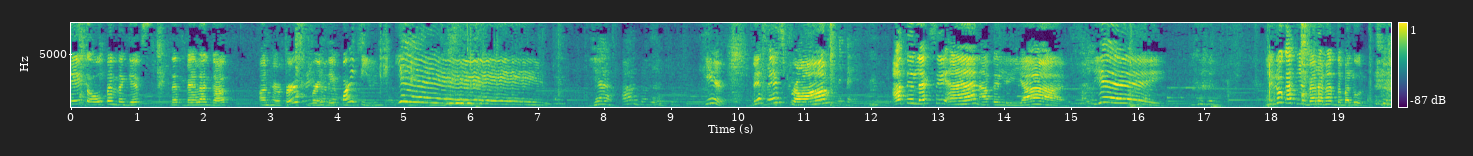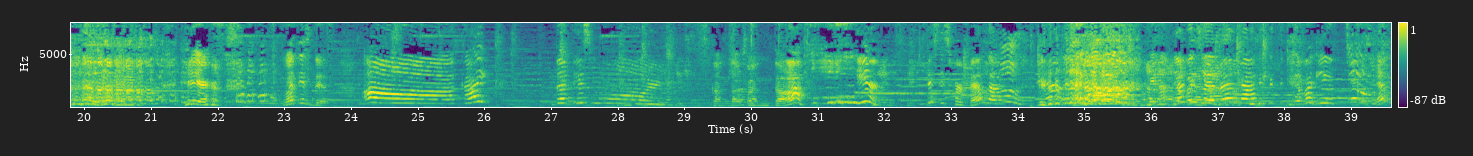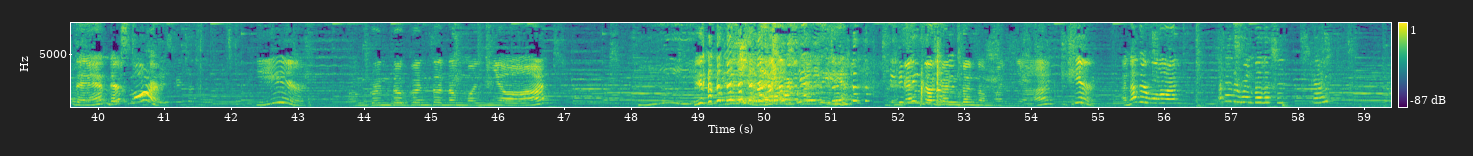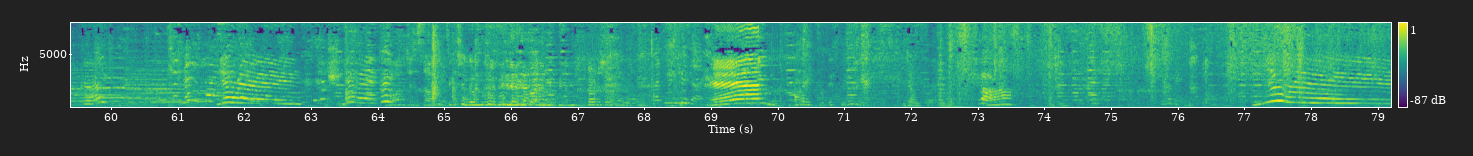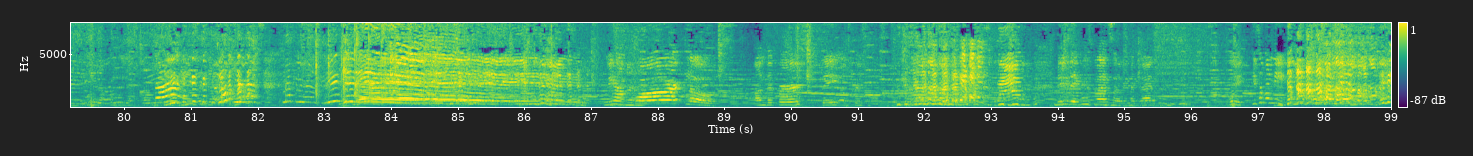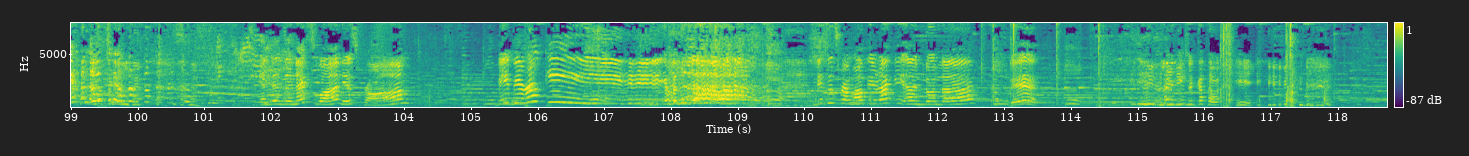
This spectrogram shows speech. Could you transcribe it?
today to open the gifts that Bella got on her first birthday party. Yay! Yeah. Here. This is from Ate Lexi and Ate Lian. Yay! You look at your Bella, not the balloon. Here. What is this? Ganda, ganda. Here. This is for Bella. that is for Bella. And then, there's more. Here. Ang ganda-ganda naman yan. Ganda-ganda naman yan. Here, another one. Another one, Bella. Okay? Yay! Yay! Okay. Sige siya galang And, okay, what is this? Jumper. Ah. Yay! Day of Christmas. Day day Christmas, sorry, nag-add. Uy, kisa man ni? Dili ka na-open. And then the next one is from Baby Rocky! this is from Ate Rocky and Lola Sabit. Lagi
